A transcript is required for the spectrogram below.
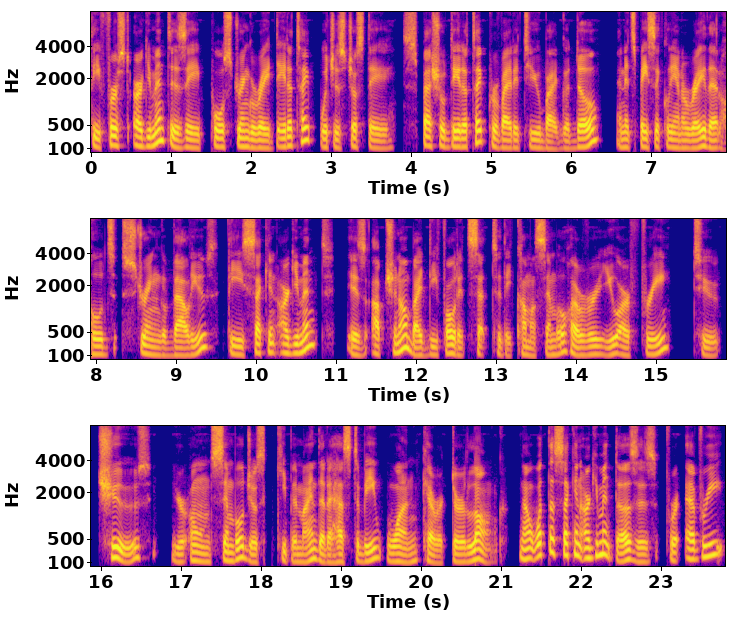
The first argument is a pool string array data type, which is just a special data type provided to you by Godot, and it's basically an array that holds string of values. The second argument is optional. By default, it's set to the comma symbol. However, you are free to choose your own symbol, just keep in mind that it has to be one character long. Now what the second argument does is for every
